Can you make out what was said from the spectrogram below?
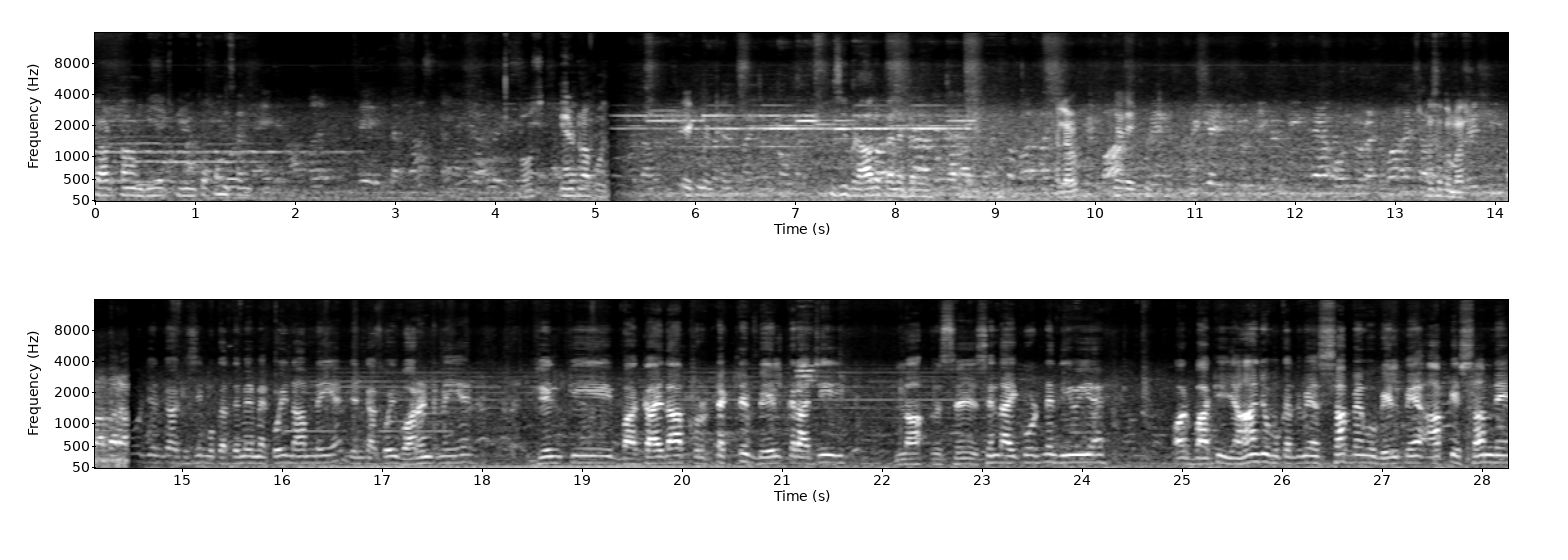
dot com B H P इनका कौन सा है? एयर ड्रॉप हो। एक मिनट है। इसी बढ़ा लो पहले फिर। हेलो यार एक मिनट है। असद उमर जिनका किसी मुकदमे में कोई नाम नहीं है जिनका कोई वारंट नहीं है जिनकी बाकायदा प्रोटेक्टिव बेल कराची से सिंध हाई कोर्ट ने दी हुई है और बाकी यहाँ जो मुकदमे हैं सब में वो बेल पे हैं। आपके सामने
